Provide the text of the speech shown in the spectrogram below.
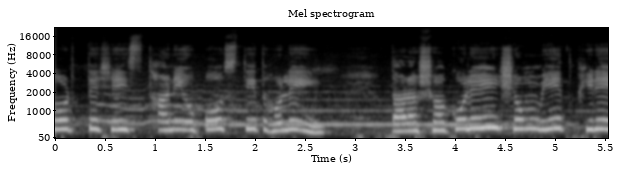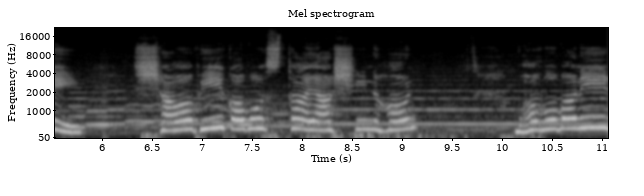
করতে সেই স্থানে উপস্থিত হলে তারা সকলেই সম্ভেদ ফিরে। স্বাভাবিক অবস্থায় আসীন হন। ভগবানের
